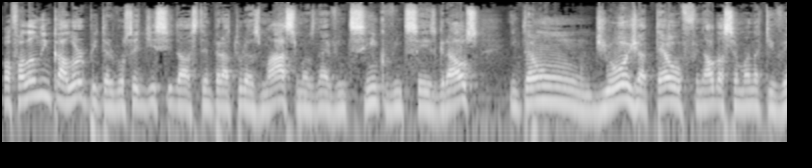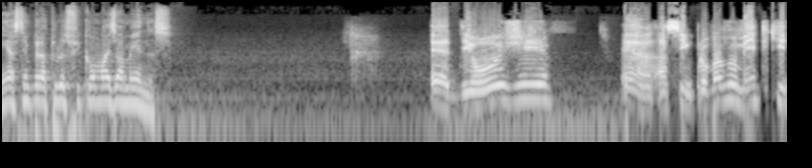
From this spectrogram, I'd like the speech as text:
Ó, falando em calor, Peter, você disse das temperaturas máximas, né? 25, 26 graus. Então, de hoje até o final da semana que vem, as temperaturas ficam mais amenas. É, de hoje. É, assim, provavelmente que.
